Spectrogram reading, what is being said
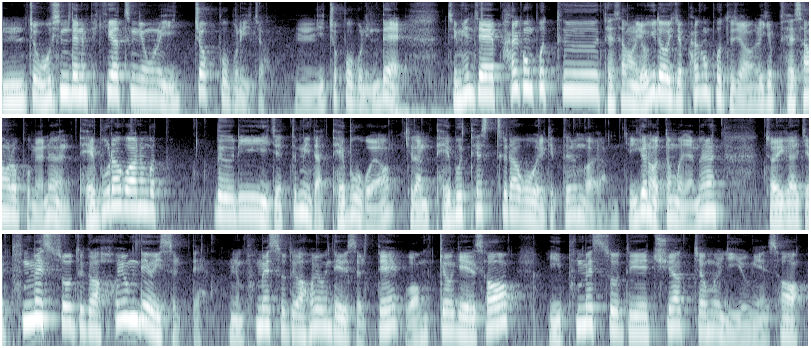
음, 좀 의심되는 패킷 같은 경우는 이쪽 부분이죠. 음, 이쪽 부분인데 지금 현재 80포트 대상으로 여기도 이제 80포트죠. 이렇게 대상으로 보면은 DAV라고 하는 것 들이 이제 뜹니다. DAV고요. 그 다음 DAV 테스트라고 이렇게 뜨는 거예요. 이건 어떤 거냐면 저희가 이제 풋메소드가 허용되어 있을 때 풋메소드가 허용되어 있을 때 원격에서 이 PUT method의 취약점을 이용해서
